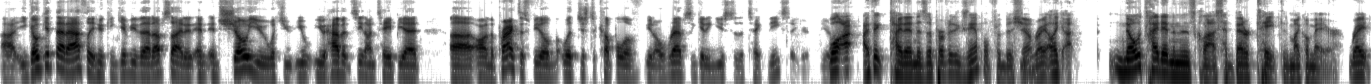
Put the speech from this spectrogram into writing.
uh, you go get that athlete who can give you that upside and, and, and show you what you, you you haven't seen on tape yet uh, on the practice field with just a couple of you know reps and getting used to the techniques that you're. you're well, I, I, think tight end is a perfect example for this year, yeah. right? Like. I, no tight end in this class had better tape than Michael Mayer, right?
